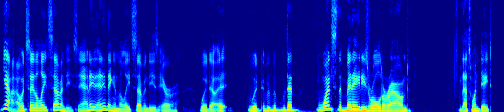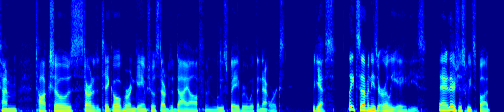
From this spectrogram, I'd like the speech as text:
yeah, I would say the late seventies. Yeah, any, anything in the late seventies era would uh, it would that once the mid eighties rolled around, that's when daytime talk shows started to take over and game shows started to die off and lose favor with the networks. But yes, late seventies, early eighties. There's your sweet spot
